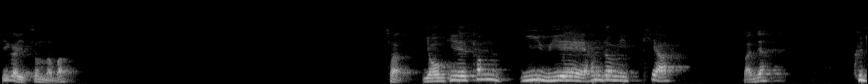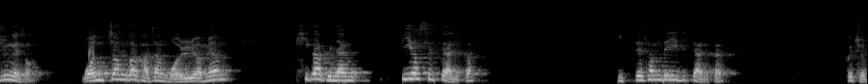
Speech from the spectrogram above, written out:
B가 있었나 봐. 자, 여기에 3, 이 위에 한 점이 P야. 맞냐? 그 중에서 원점과 가장 멀려면 P가 그냥 B였을 때 아닐까? 이때 3대 1일 때 아닐까요? 그쵸?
